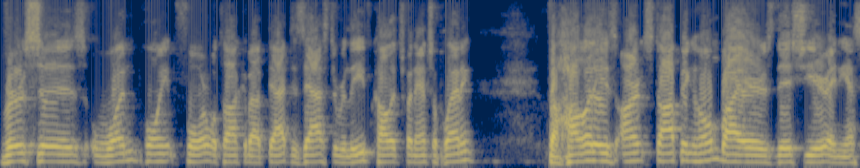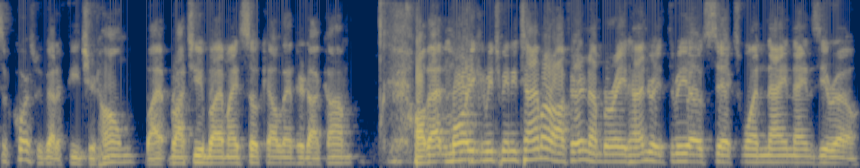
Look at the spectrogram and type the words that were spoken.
versus 1.4. We'll talk about that. Disaster relief, college financial planning. The holidays aren't stopping home buyers this year. And yes, of course, we've got a featured home by, brought to you by mysocallender.com. All that and more, you can reach me anytime. Our off air number 800 306 1990.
